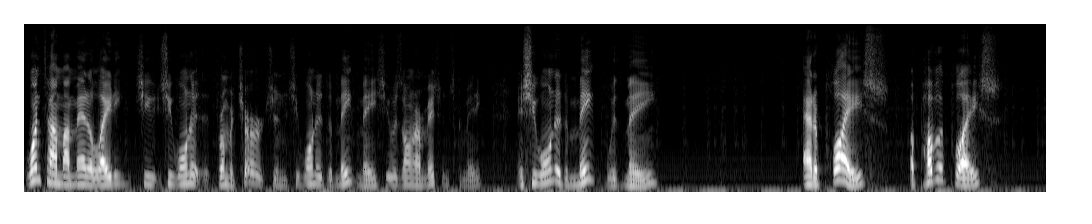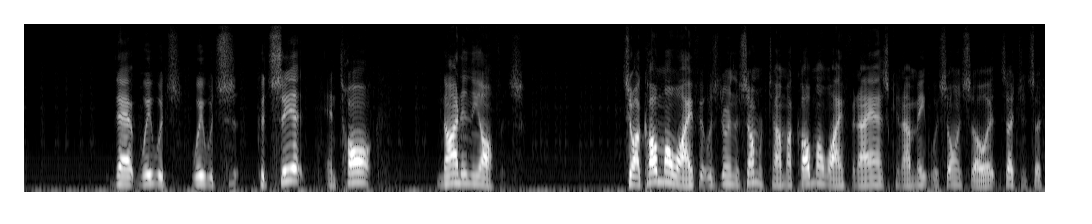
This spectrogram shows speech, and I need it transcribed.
one time I met a lady. She she wanted from a church, and she wanted to meet me. She was on our missions committee, and she wanted to meet with me at a place, a public place, that we would we would could sit and talk, not in the office. So I called my wife. It was during the summertime. I called my wife and I asked, "Can I meet with so and so at such and such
